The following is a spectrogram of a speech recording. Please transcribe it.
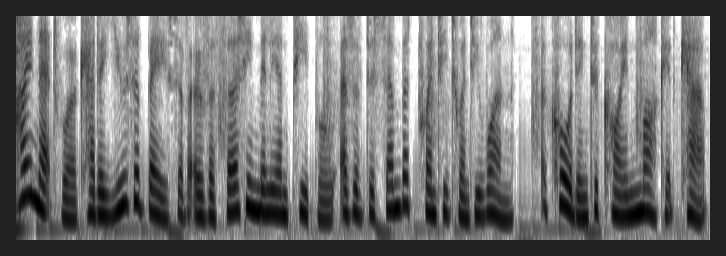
Pi Network had a user base of over 30 million people as of December 2021, according to CoinMarketCap.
